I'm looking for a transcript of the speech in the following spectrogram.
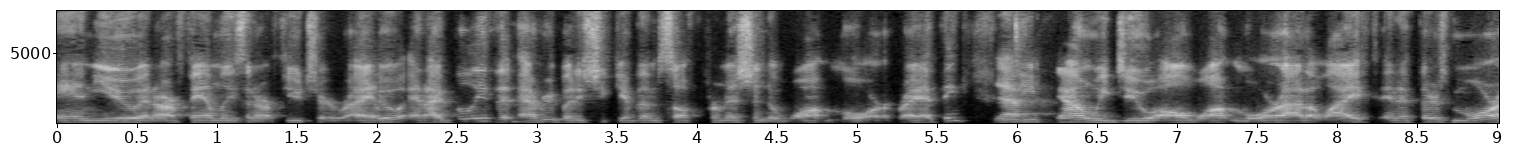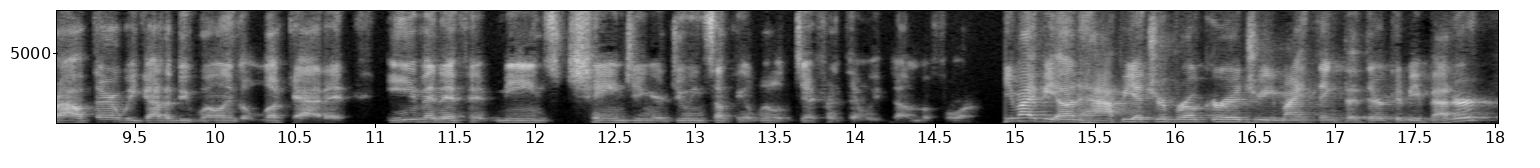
and you and our families and our future, right? And I believe that everybody should give themselves permission to want more, right? I think yeah. deep down we do all want more out of life. And if there's more out there, we got to be willing to look at it, even if it means changing or doing something a little different than we've done before. You might be unhappy at your brokerage or you might think that there could be better.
